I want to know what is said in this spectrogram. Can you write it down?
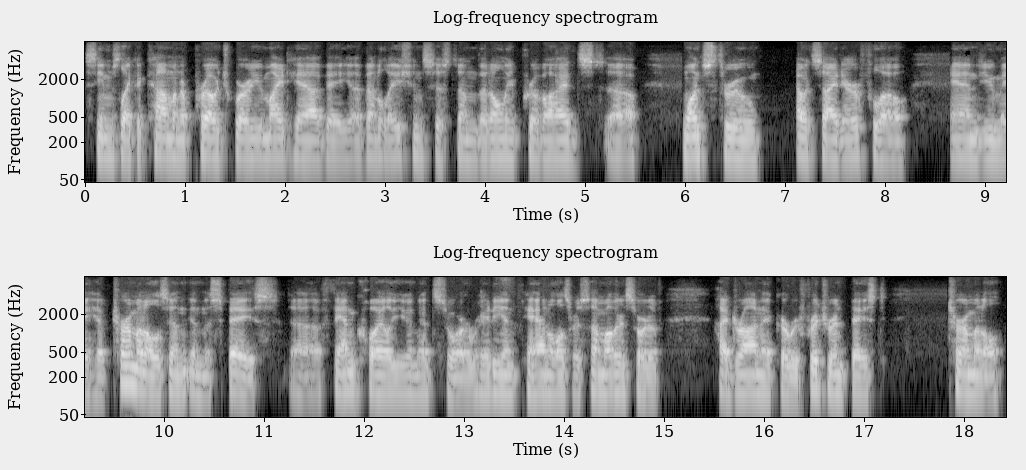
seems like a common approach where you might have a, a ventilation system that only provides uh, once through outside airflow and you may have terminals in, in the space, uh, fan coil units or radiant panels or some other sort of hydronic or refrigerant based terminal.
